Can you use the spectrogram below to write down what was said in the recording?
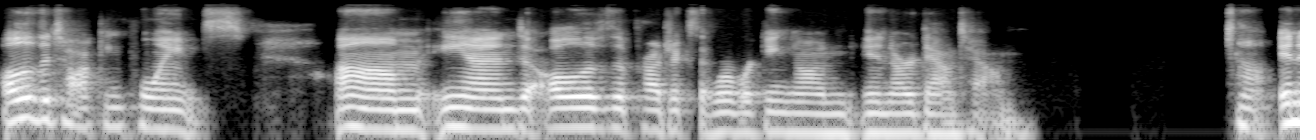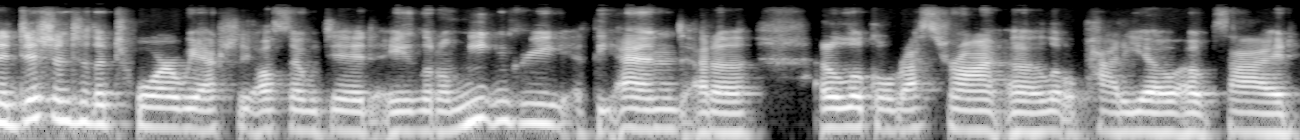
all of the talking points um, and all of the projects that we're working on in our downtown. Uh, in addition to the tour, we actually also did a little meet and greet at the end at a at a local restaurant, a little patio outside,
